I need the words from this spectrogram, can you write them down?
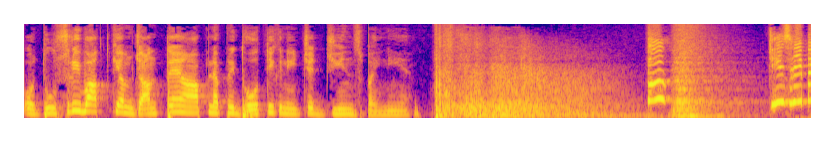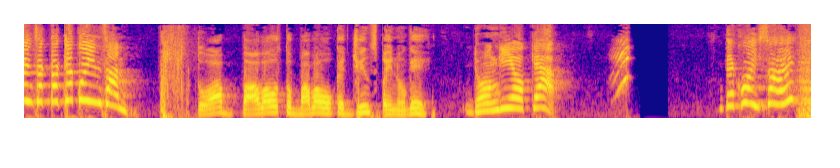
और दूसरी बात कि हम जानते हैं आपने अपनी धोती के नीचे जीन्स पहनी है। तो जींस नहीं पहन सकता क्या कोई इंसान? तो आप बाबा हो तो बाबा हो के जीन्स पहनोगे? ढोंगी हो क्या? देखो ऐसा है।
